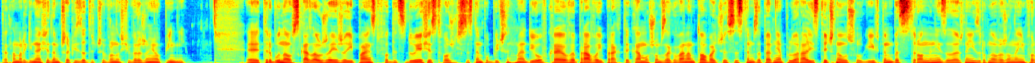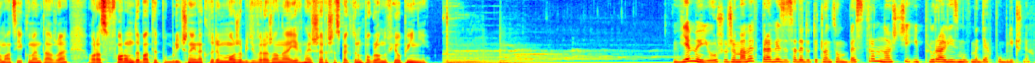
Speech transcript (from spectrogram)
Tak na marginesie ten przepis dotyczy wolności wyrażenia opinii. E, Trybunał wskazał, że jeżeli państwo decyduje się stworzyć system publicznych mediów, krajowe prawo i praktyka muszą zagwarantować, że system zapewnia pluralistyczne usługi, w tym bezstronne, niezależne i zrównoważone informacje i komentarze oraz forum debaty publicznej, na którym może być wyrażane jak najszersze spektrum poglądów i opinii. Wiemy już, że mamy w prawie zasadę dotyczącą bezstronności i pluralizmu w mediach publicznych.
